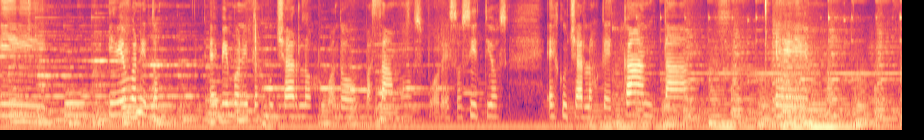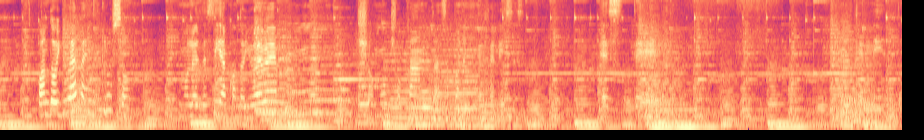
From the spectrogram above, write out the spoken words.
y y bien bonito. Es bien bonito escucharlos cuando pasamos por esos sitios, escucharlos que cantan. Eh, cuando llueve incluso, como les decía, cuando llueve mucho, mucho cantan, se ponen muy felices. Este, qué lindo.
